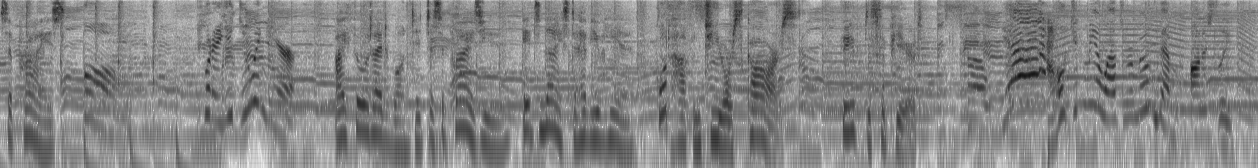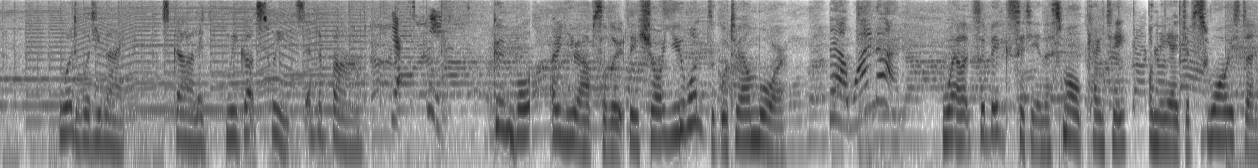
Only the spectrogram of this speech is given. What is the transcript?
Surprise. Oh, what are you doing here? I thought I'd wanted to surprise you. It's nice to have you here. What happened to your scars? They've disappeared. Oh, yeah! Oh, it took me a while to remove them, honestly. What would you like? Scarlett, we got sweets at the bar. Yes, please. Gumball, are you absolutely sure you want to go to Elmore? Yeah, why not? Well, it's a big city in a small county, on the edge of Swayston.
